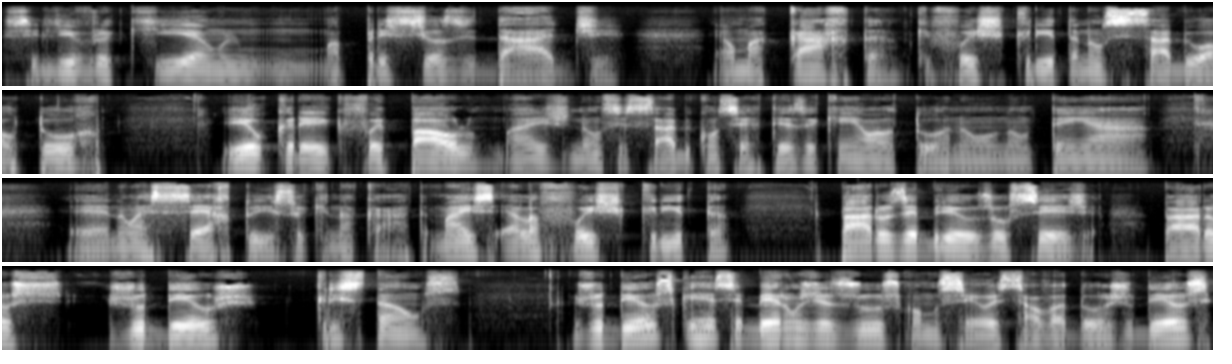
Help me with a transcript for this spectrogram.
Esse livro aqui é um, uma preciosidade. É uma carta que foi escrita, não se sabe o autor eu creio que foi Paulo, mas não se sabe com certeza quem é o autor, não, não, tem a, é, não é certo isso aqui na carta. Mas ela foi escrita para os hebreus, ou seja, para os judeus cristãos. Judeus que receberam Jesus como Senhor e Salvador, judeus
